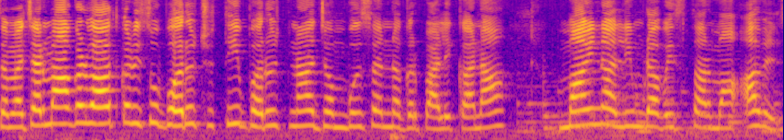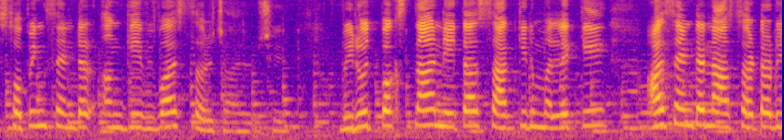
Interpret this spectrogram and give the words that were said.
સમાચારમાં આગળ વાત કરીશું. ભરૂચથી ભરૂચના જંબુસર નગરપાલિકાના માયના લીમડા વિસ્તારમાં આવેલ શોપિંગ સેન્ટર અંગે વિવાદ સર્જાયો છે. વિરોધ પક્ષના નેતા સાકિર મલિકે આ સેન્ટરના શટર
